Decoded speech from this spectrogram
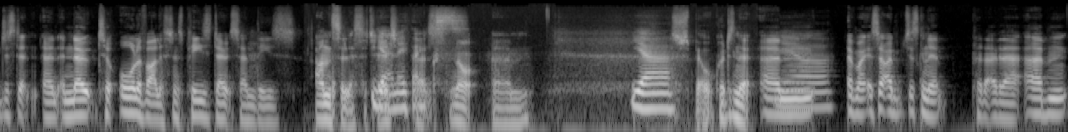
just a, a a note to all of our listeners: please don't send these unsolicited. Yeah, no That's thanks. not. Um, yeah. it's just a bit awkward, isn't it? Um, Yeah. anyway, so I'm just gonna put that over there. Um,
